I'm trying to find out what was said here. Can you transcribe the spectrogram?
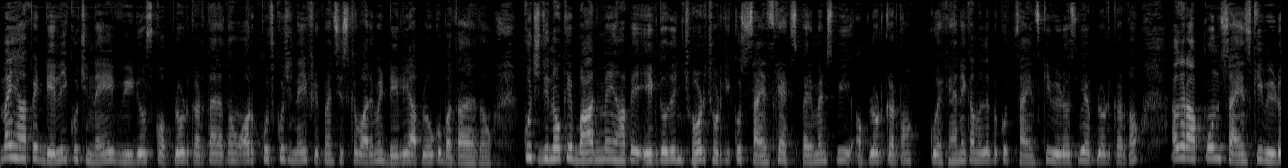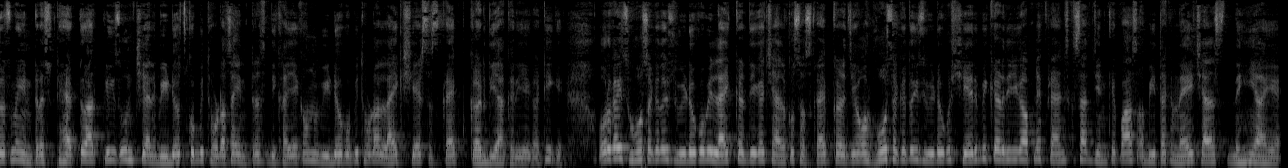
मैं यहाँ पे डेली कुछ नए वीडियोस को अपलोड करता रहता हूँ और कुछ कुछ नई फ्रीक्वेंसीज के बारे में डेली आप लोगों को बता रहता हूँ। कुछ दिनों के बाद मैं यहाँ पे एक दो दिन छोड़ छोड़ के कुछ साइंस के एक्सपेरिमेंट्स भी अपलोड करता हूँ। कहने का मतलब कुछ साइंस की वीडियोस भी अपलोड करता हूँ। अगर आपको उन साइंस की वीडियोस में इंटरेस्ट है तो यार प्लीज़ उन चैनल वीडियोस को भी थोड़ा सा इंटरेस्ट दिखाइएगा, उन वीडियो को भी थोड़ा लाइक शेयर सब्सक्राइब कर दिया करिएगा, ठीक है? और गाइस हो सके तो इस वीडियो को भी लाइक कर दिएगा चैनल को सब्सक्राइब कर दिएगा और हो सके तो इस वीडियो को शेयर भी कर दीजिएगा अपने फ्रेंड्स के साथ जिनके पास अभी तक नए चैनल्स नहीं आए हैं।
